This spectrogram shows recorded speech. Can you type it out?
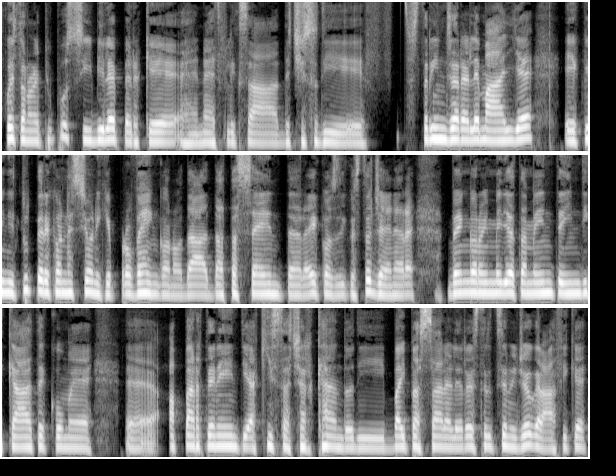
Questo non è più possibile perché eh, Netflix ha deciso di stringere le maglie e quindi tutte le connessioni che provengono da data center e cose di questo genere vengono immediatamente indicate come eh, appartenenti a chi sta cercando di bypassare le restrizioni geografiche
